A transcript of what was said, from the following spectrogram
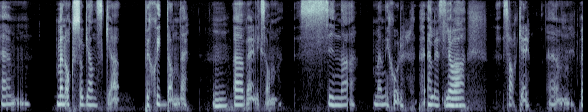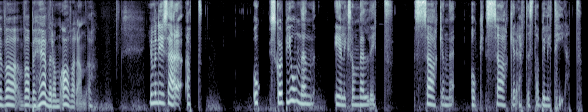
Ehm, Men också ganska beskyddande Mm. över liksom sina människor eller sina Ja. saker. Ehm, Men vad, vad behöver de av varandra? Jo men det är ju så här att och skorpionen är liksom väldigt sökande och söker efter stabilitet.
